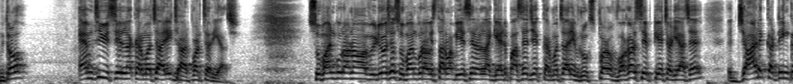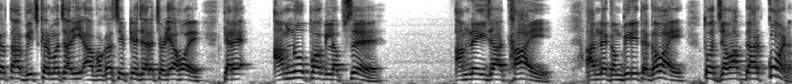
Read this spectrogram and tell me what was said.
મિત્રો એમજીવીસીએલના કર્મચારી ઝાડ પર ચડ્યા છે. સુભાનપુરાનો વીડિયો છે. સુભાનપુરા વિસ્તારમાં બીએસએનએલના ગેટ પાસે જે કર્મચારી વૃક્ષ પર વગર સેફટીએ ચડ્યા છે. ઝાડ કટિંગ કરતા વીજ કર્મચારી આ વગર સેફટીએ જ્યારે ચડ્યા હોય, ત્યારે આમનો પગ લપસે, આમને ઈજા થાય, આમને ગંભીર રીતે ગવાય, તો જવાબદાર કોણ?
